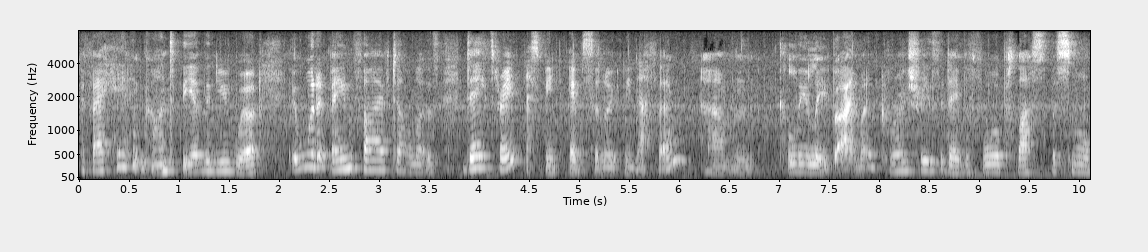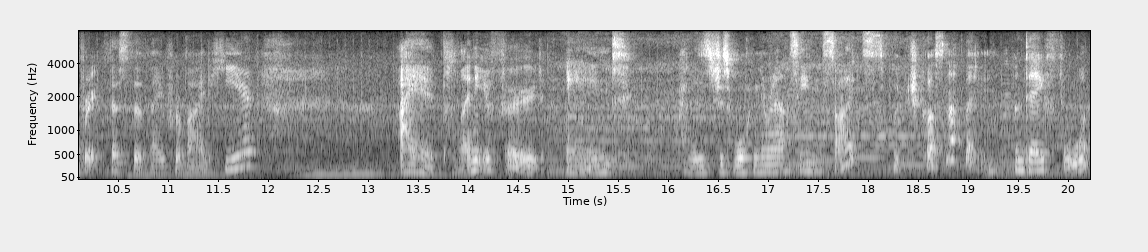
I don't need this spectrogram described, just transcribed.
If I hadn't gone to the other new world it would have been $5 day three I spent absolutely nothing. Um, clearly buying my groceries the day before plus the small breakfast that they provide here. I had plenty of food and I was just walking around seeing sights which cost nothing on day four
